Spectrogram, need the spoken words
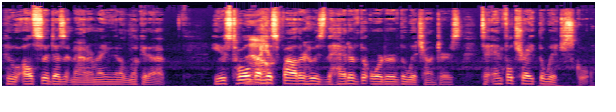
who also doesn't matter. I'm not even going to look it up. He was told by his father, who is the head of the Order of the Witch Hunters, to infiltrate the witch school.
